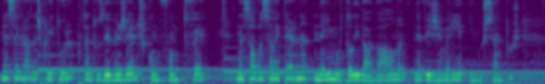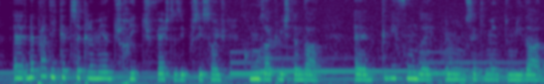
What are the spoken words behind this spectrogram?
na Sagrada Escritura, portanto, os Evangelhos como fonte de fé, na salvação eterna, na imortalidade da alma, na Virgem Maria e nos santos, uh, na prática de sacramentos, ritos, festas e procissões comuns à cristandade, uh, que difundem um sentimento de unidade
